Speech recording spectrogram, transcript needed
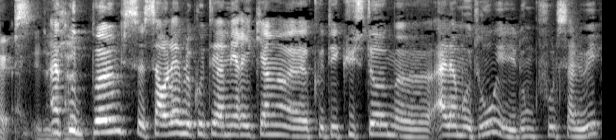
un coup de pumps, ça enlève le côté américain, euh, côté custom euh, à la moto, et donc faut le saluer.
